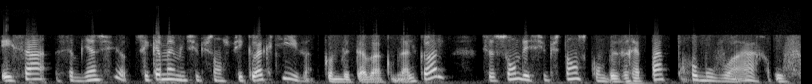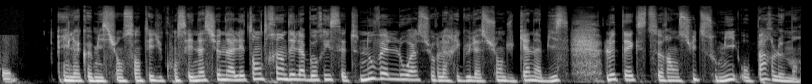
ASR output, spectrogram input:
Et ça, c'est bien sûr, c'est quand même une substance psychoactive, comme le tabac, comme l'alcool. Ce sont des substances qu'on ne devrait pas promouvoir, au fond, et la commission santé du Conseil national est en train d'élaborer cette nouvelle loi sur la régulation du cannabis. Le texte sera ensuite soumis au Parlement.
